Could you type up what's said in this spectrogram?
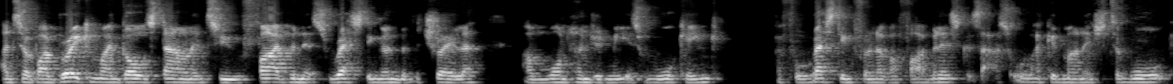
And so by breaking my goals down into five minutes resting under the trailer and 100 meters walking before resting for another five minutes because that's all I could manage to walk.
